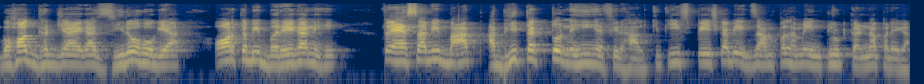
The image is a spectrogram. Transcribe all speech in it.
बहुत घट जाएगा, ज़ीरो हो गया और कभी बढ़ेगा नहीं। तो ऐसा भी बात अभी तक तो नहीं है फ़िलहाल, क्योंकि इस पेज का भी एग्ज़ाम्पल हमें इंक्लूड करना पड़ेगा।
